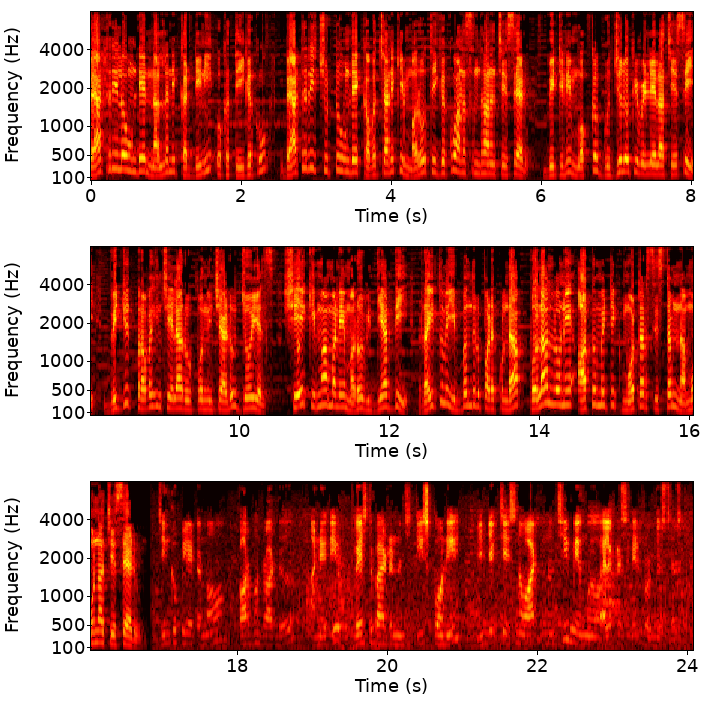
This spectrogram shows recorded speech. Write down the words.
బ్యాటరీలో ఉండే నల్లని కడ్డీని ఒక తీగకు బ్యాటరీ చుట్టూ ఉండే కవచానికి మరో తీగకు అనుసంధానం చేశాడు. వీటిని మొక్క గుజ్జులోకి వెళ్ళేలా చేసి విద్యుత్ ప్రవహించేలా రూపొందించాడు జోయల్స్. షేక్ ఇమామ్ అనే మరో విద్యార్థి రైతుల ఇబ్బందులు పడకుండా పొలాల్లోనే ఆటోమేటిక్ మోటార్ సిస్టమ్ నమూనా చేశాడు. జింక్ ప్లేట్ కార్బన్ రాడ్ అనేది వేస్ట్ బ్యాటరీ నుంచి తీసుకొని ఇంజెక్ట్ చేసిన వాటి నుంచి మేము ఎలక్ట్రిసిటీని ప్రొడ్యూస్ చేస్తాం.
